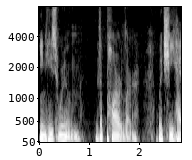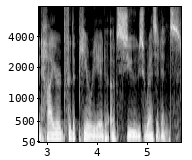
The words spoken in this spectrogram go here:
in his room, the parlor, which he had hired for the period of Sue's residence.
